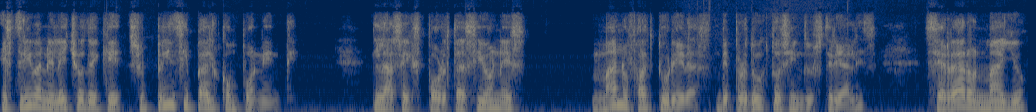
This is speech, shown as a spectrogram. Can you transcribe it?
estriba en el hecho de que su principal componente, las exportaciones manufactureras de productos industriales, cerraron mayo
